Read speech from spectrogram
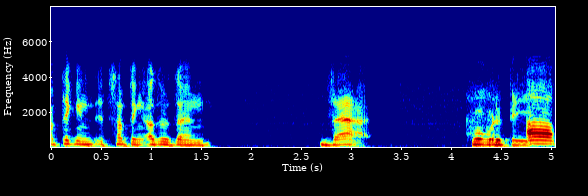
I'm thinking it's something other than that. What would it be? Um,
